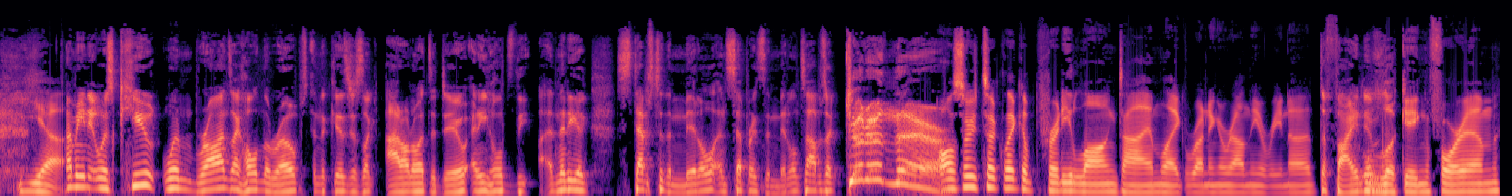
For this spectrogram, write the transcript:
yeah. I mean, it was cute when Braun's like holding the ropes and the kid's just like, I don't know what to do. And he holds the, and then he like steps to the middle and separates the middle top. He's like, get in there. Also, he took like a pretty long time, like running around the arena to find him. looking for him,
